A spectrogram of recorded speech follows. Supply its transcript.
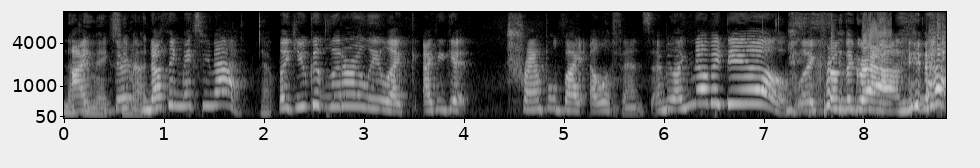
Nothing I, makes there- you mad. Nothing makes me mad. Yep. Like you could literally like I could get trampled by elephants and be like, no big deal, like from the ground, you know.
